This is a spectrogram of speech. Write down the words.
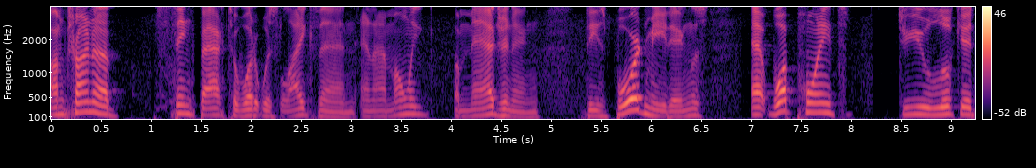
I'm trying to think back to what it was like then, and I'm only imagining these board meetings. At what point do you look at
